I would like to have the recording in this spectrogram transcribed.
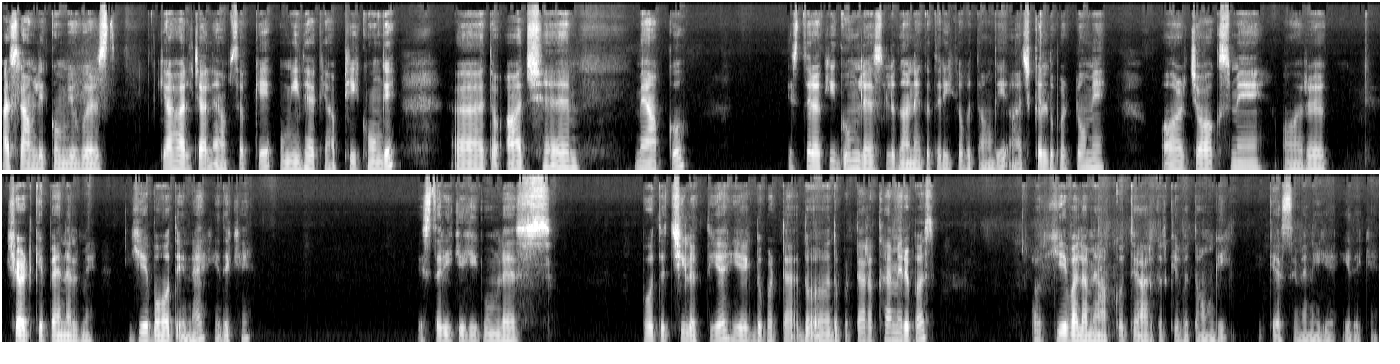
अस्सलाम वालेकुम व्यूवर्स। क्या हाल चाल है आप सबके? उम्मीद है कि आप ठीक होंगे। तो आज मैं आपको इस तरह की गुम लेस लगाने का तरीका बताऊँगी। आजकल दुपट्टों में और चॉक्स में और शर्ट के पैनल में। ये बहुत इन है, ये देखें। इस तरीके की गुम लेस बहुत अच्छी लगती है। ये एक दुपट्टा दुपट्टा रखा है मेरे पास। और ये वाला मैं आपको तैयार करके बताऊँगी कि कैसे मैंने ये ये देखें।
